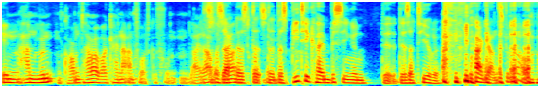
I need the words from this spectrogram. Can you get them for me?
in Hanmünden kommt, haben aber keine Antwort gefunden, leider. Sozusagen das, das, das Bietigheim-Bissingen der, der Satire. Ja, ganz genau.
